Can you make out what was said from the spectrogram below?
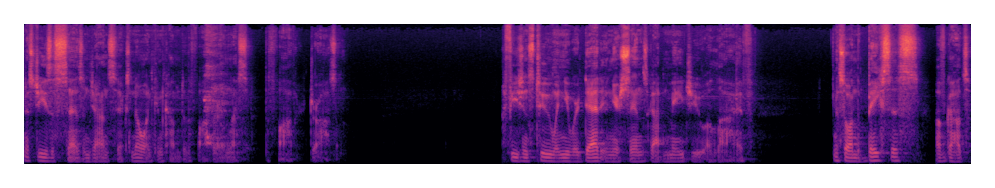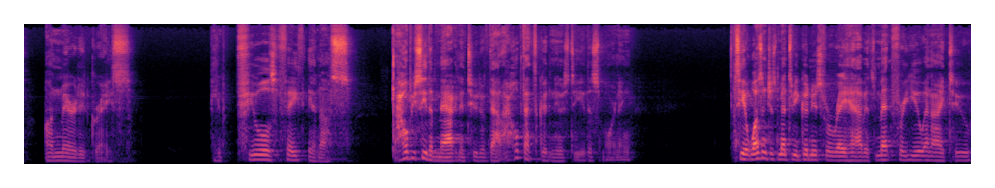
As Jesus says in John 6, no one can come to the Father unless the Father draws him. Ephesians 2, when you were dead in your sins, God made you alive. And so, on the basis of God's unmerited grace, fuels faith in us. I hope you see the magnitude of that. I hope that's good news to you this morning. See, it wasn't just meant to be good news for Rahab, it's meant for you and I too.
